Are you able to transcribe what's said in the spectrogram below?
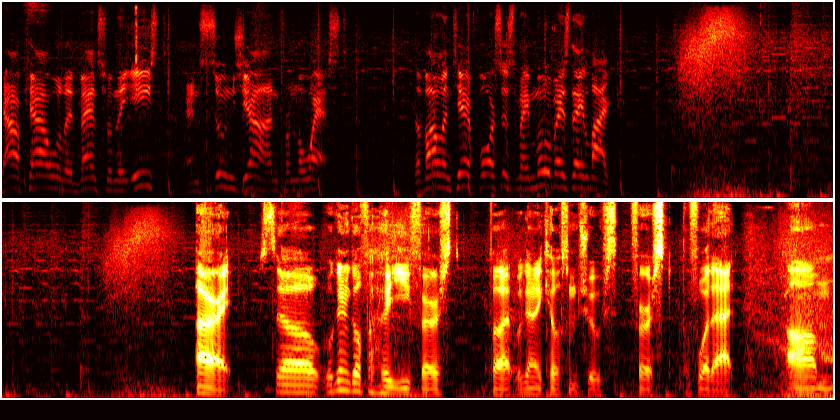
Cao Cao will advance from the east and Sun Jian from the west. The volunteer forces may move as they like. Alright, so we're gonna go for He Yi first, but we're gonna kill some troops first before that. Um,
